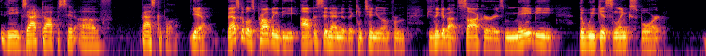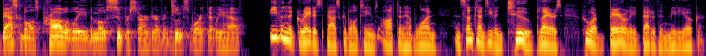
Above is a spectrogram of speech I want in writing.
the exact opposite of basketball. Yeah. Basketball is probably the opposite end of the continuum from, if you think about soccer as maybe the weakest link sport, basketball is probably the most superstar driven team sport that we have. Even the greatest basketball teams often have one, and sometimes even two, players who are barely better than mediocre.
